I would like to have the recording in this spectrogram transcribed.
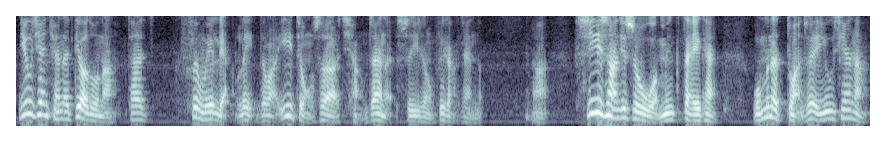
优先权的调度呢，它。分为两类，对吧？一种是抢占的，是一种非抢占的，啊，实际上就是我们大家看，我们的短作业优先呢，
